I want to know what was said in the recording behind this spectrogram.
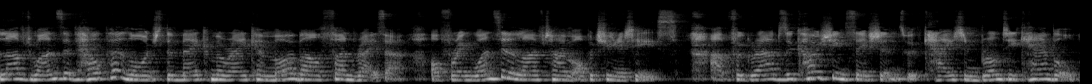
Loved ones have helped her launch the Make Marayke mobile fundraiser, offering once in a lifetime opportunities. Up for grabs are coaching sessions with Kate and Bronte Campbell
